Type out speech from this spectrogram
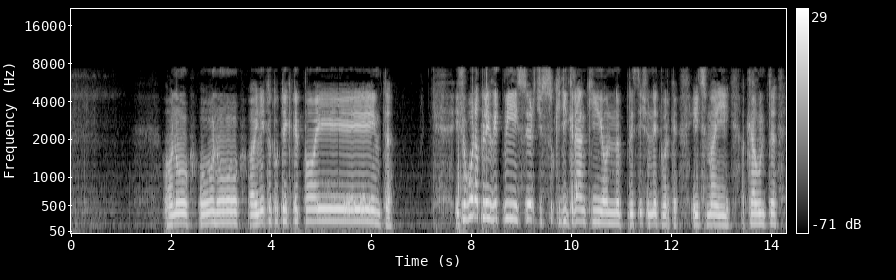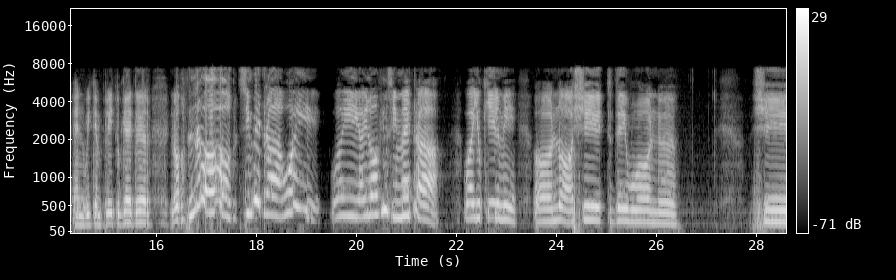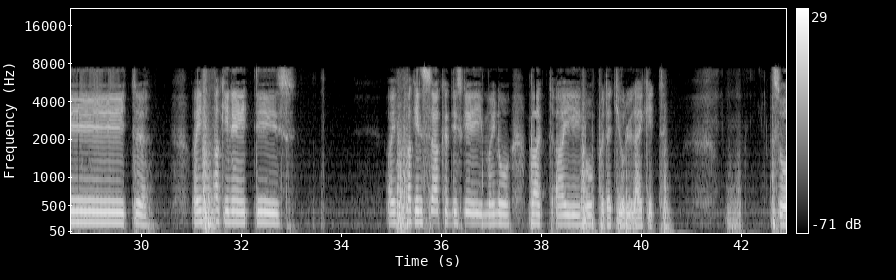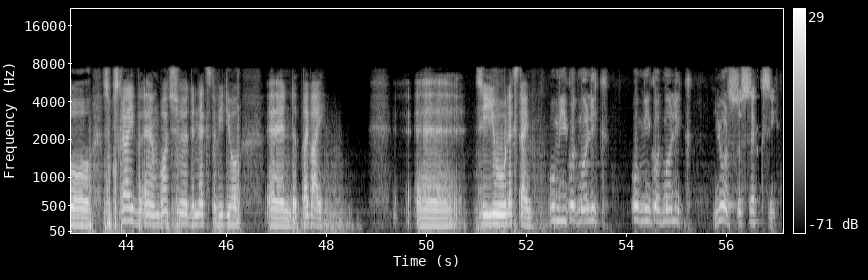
Oh no, oh no, I need to take the point. If you wanna play with me, search Suki di Granchi on PlayStation Network. It's my account and we can play together. No, no! Symmetra, why? Why? I love you, Symmetra. Why you kill me? Oh no, shit, they won. Shit. I fucking hate this. I fucking suck at this game, I know, but I hope that you like it. So, subscribe and watch uh, the next video, and bye bye. Uh, see you next time. Oh my god, Malik. Oh my god, Malik. You're so sexy.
